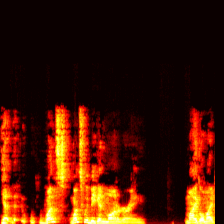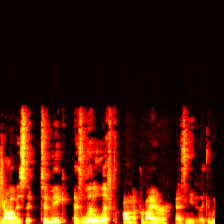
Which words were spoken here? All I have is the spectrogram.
Yeah, once once we begin monitoring my goal, my job is to, to make as little lift on the provider as needed. Like we,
